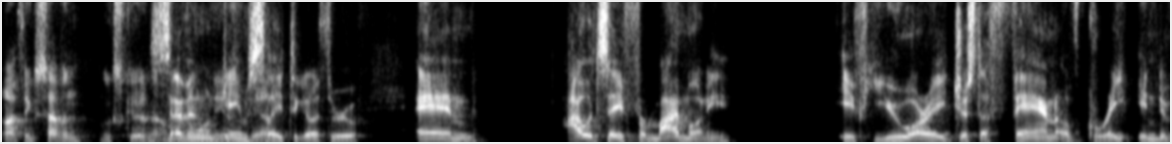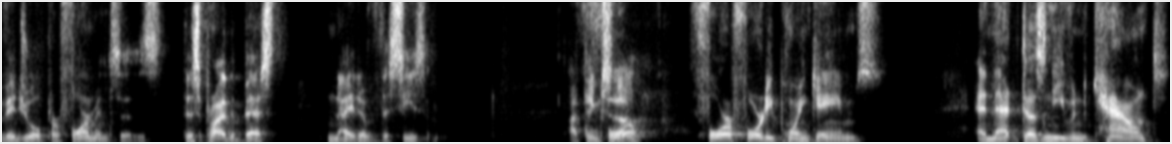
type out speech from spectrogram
No, I think seven looks good. I'm seven game ESPN. slate to go through. And I would say for my money, if you are a just a fan of great individual performances, this is probably the best night of the season. I think Four- so. Four 40 point games. And that doesn't even count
